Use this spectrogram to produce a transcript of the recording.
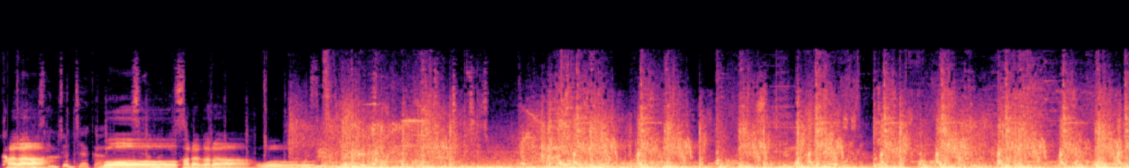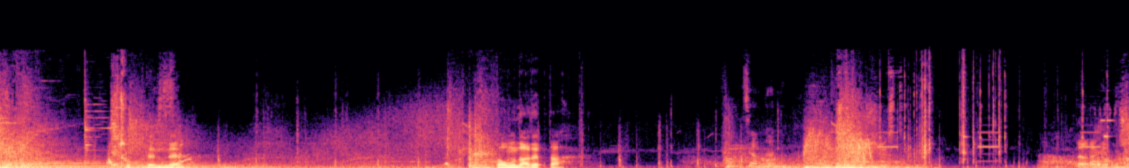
가라 생존자가 뭐 사망했습니다. 가라 가라 오 됐네? 너무 나댔다. 따라가 보죠.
